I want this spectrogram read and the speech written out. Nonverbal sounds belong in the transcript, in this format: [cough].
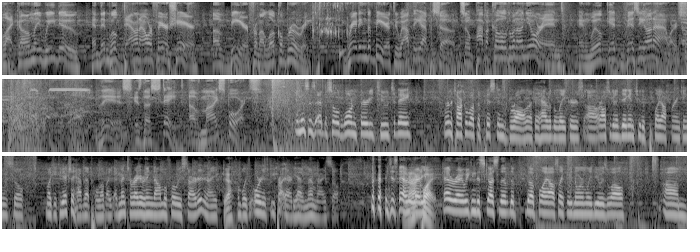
like only we do, and then we'll down our fair share of beer from a local brewery. Grading the beer throughout the episode, so pop a cold one on your end, and we'll get busy on ours. This is the State of My Sports. And this is episode 132. Today, we're going to talk about the Pistons brawl that they had with the Lakers. Uh, we're also going to dig into the playoff rankings. So, Mikey, could you actually have that pulled up? I, I meant to write everything down before we started, and I Yeah. completely, or just you probably already have it memorized. So, [laughs] just have Not it ready. quite. Have it ready. We can discuss the, the the playoffs like we normally do as well. Um,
